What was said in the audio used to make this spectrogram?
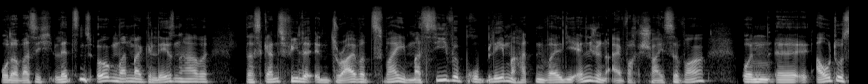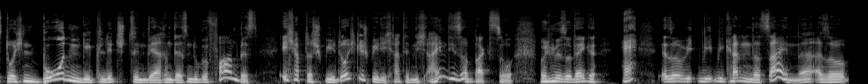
Oder was ich letztens irgendwann mal gelesen habe, dass ganz viele in Driver 2 massive Probleme hatten, weil die Engine einfach scheiße war und äh, Autos durch den Boden geglitscht sind, währenddessen du gefahren bist. Ich habe das Spiel durchgespielt, ich hatte nicht einen dieser Bugs so, wo ich mir so denke, hä? Also wie, wie, wie kann denn das sein? Ne? Also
